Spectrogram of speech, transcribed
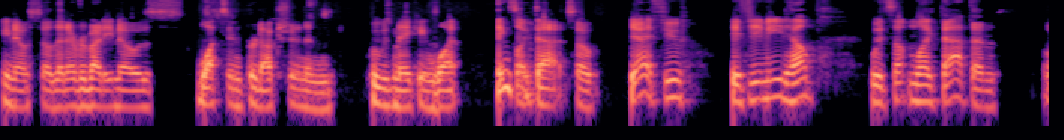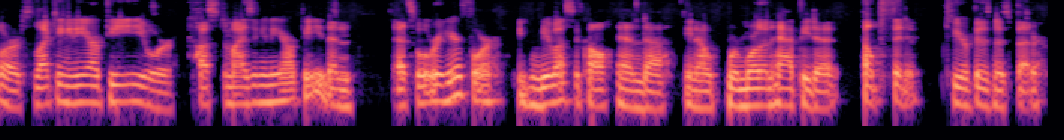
you know, so that everybody knows what's in production and who's making what, things like that. So yeah, if you if you need help with something like that, then or selecting an ERP or customizing an ERP, then that's what we're here for. You can give us a call, and uh, you know we're more than happy to help fit it to your business better.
